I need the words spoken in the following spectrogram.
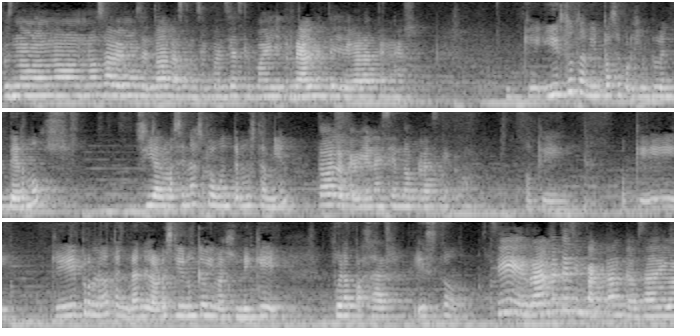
pues no, no, no sabemos de todas las consecuencias que puede realmente llegar a tener. ¿Y esto también pasa, por ejemplo, en termos? Si almacenas tu agua en termos también. Todo lo que viene siendo plástico. Ok, ok. Qué problema tan grande. La verdad es que yo nunca me imaginé que fuera a pasar esto. Sí, realmente es impactante. O sea, digo,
